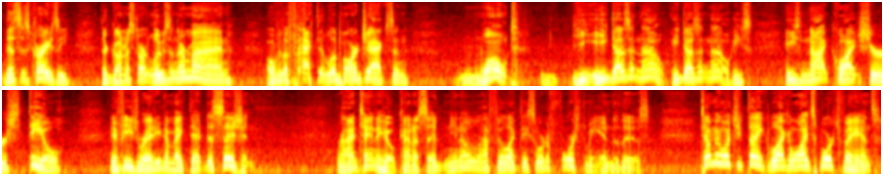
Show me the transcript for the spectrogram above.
this is crazy. They're gonna start losing their mind over the fact that Lamar Jackson won't. He he doesn't know. He doesn't know. He's he's not quite sure still if he's ready to make that decision. Ryan Tannehill kind of said, you know, I feel like they sort of forced me into this. Tell me what you think, black and white sports fans.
